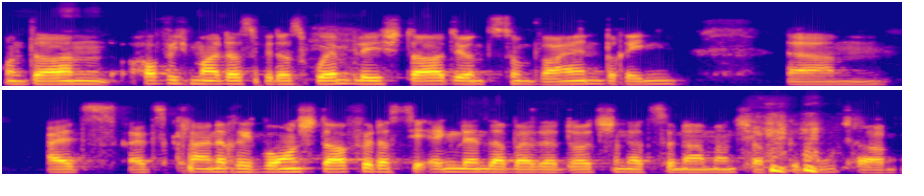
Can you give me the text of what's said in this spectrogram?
und dann hoffe ich mal, dass wir das Wembley-Stadion zum Weinen bringen. Ähm, als, als kleine Revanche dafür, dass die Engländer bei der deutschen Nationalmannschaft gebucht haben.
